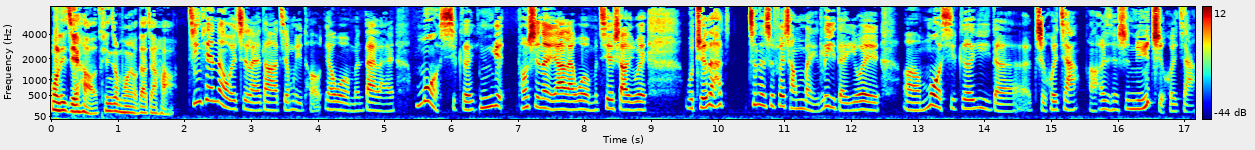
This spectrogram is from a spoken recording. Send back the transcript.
茉莉姐好，听众朋友大家好。今天呢，维志来到节目里头，要为我们带来墨西哥音乐，同时呢，也要来为我们介绍一位，我觉得他真的是非常美丽的一位呃墨西哥裔的指挥家啊，而且是女指挥家。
